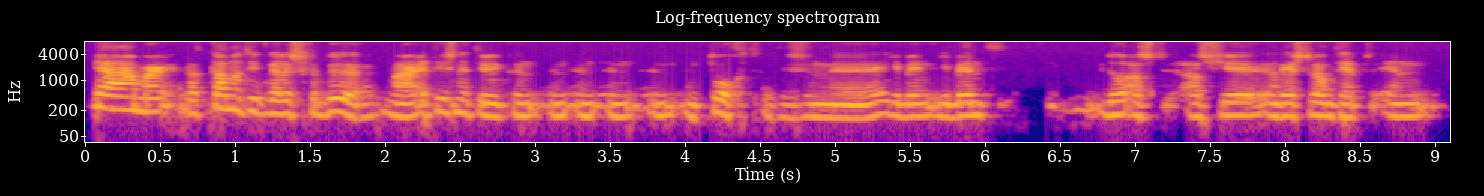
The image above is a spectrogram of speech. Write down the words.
Ja, maar dat kan natuurlijk wel eens gebeuren. Maar het is natuurlijk een, een, een, een, een, tocht. Het is een, eh, je, bent, je bent, bedoel, als, als je een restaurant hebt en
